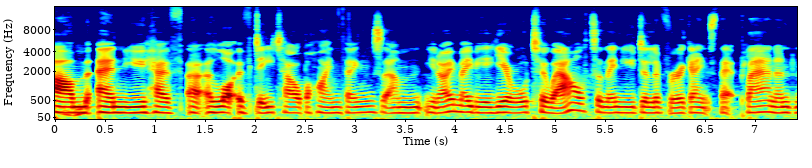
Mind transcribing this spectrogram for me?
Um, and you have a, a, lot of detail behind things, um, you know, maybe a year or two out, and then you deliver against that plan. And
